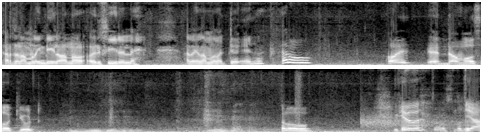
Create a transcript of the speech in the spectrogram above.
കറക്റ്റ് നമ്മൾ ഇന്ത്യയിൽ വന്ന ഒരു ഫീലല്ലേ അതായത് നമ്മൾ മറ്റ് ഹലോ? ഓയ് ഏറ്റവും സോ ക്യൂട്ട് ഹലോ ഇത് യാ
